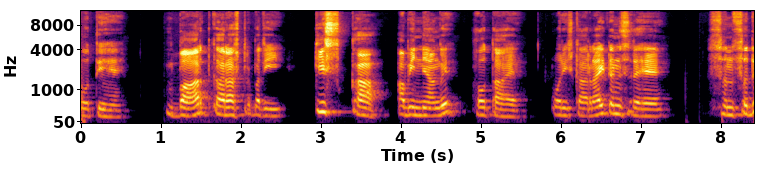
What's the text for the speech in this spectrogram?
होते हैं। भारत का राष्ट्रपति किसका अभिन्न अंग होता है और इसका राइट आंसर है संसद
